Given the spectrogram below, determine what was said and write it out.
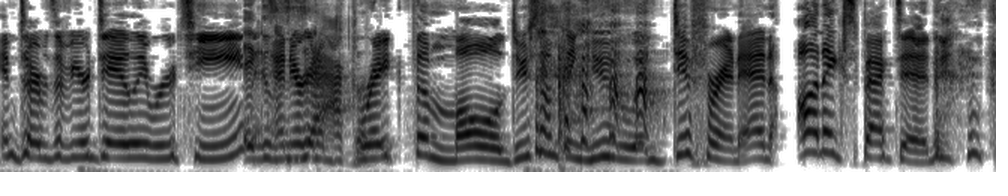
In terms of your daily routine. Exactly. And you're going to break the mold, do something new and different and unexpected. so, guys,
